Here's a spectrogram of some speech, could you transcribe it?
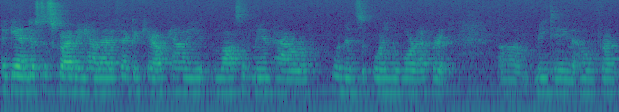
again, just describing how that affected Carroll County, loss of manpower, women supporting the war effort, um, maintaining the home front.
